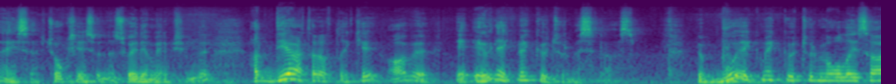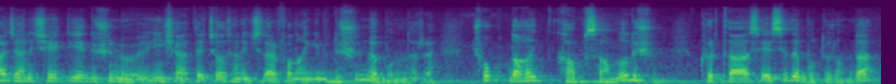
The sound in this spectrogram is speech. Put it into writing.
neyse çok şey söylediğini söylemeyelim şimdi. Ha diğer taraftaki abi e, evine ekmek götürmesi lazım. Ve bu ekmek götürme olayı sadece hani şey diye düşünme. İnşaatta çalışan işçiler falan gibi düşünme bunları. Çok daha kapsamlı düşün. Kırtasiyesi de bu durumda.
